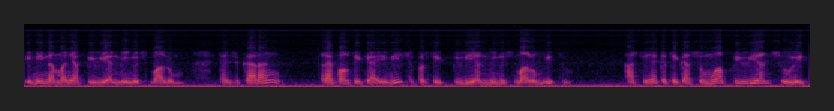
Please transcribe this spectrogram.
Ini namanya pilihan minus malum. Dan sekarang level 3 ini seperti pilihan minus malum itu. Artinya ketika semua pilihan sulit,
